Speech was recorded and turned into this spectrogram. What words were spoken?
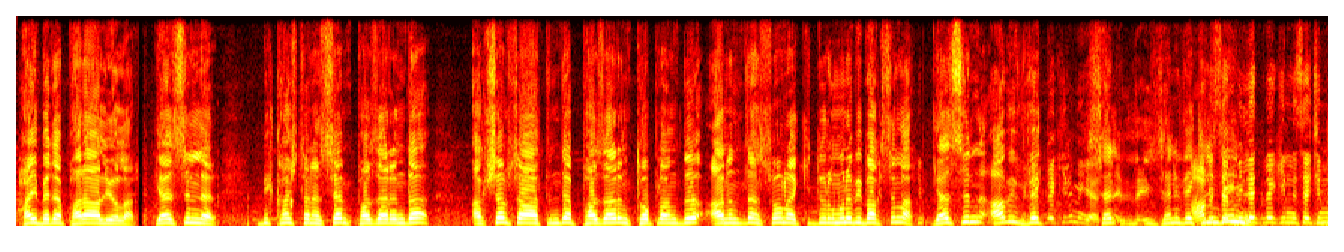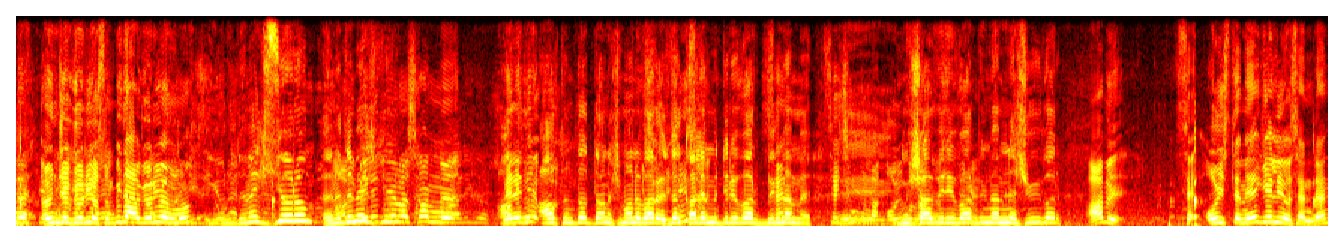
Haybede para alıyorlar. Gelsinler birkaç tane semt pazarında akşam saatinde pazarın toplandığı anından sonraki durumunu bir baksınlar. Gelsin abi vek- Milletvekili mi gelsin? Sen, senin vekilin Abi sen değil mi? milletvekilini önce görüyorsun. Bir daha görüyor? E, Onu demek istiyorum. Onu Abi demek belediye istiyorum. başkanlığı, Altı- belediye altında danışmanı var, Bir şey özel kalem söyle. müdürü var, bilmem seçim e, kullan- oy müşaviri kullanıyorsun var, değil mi? bilmem ne şeyi var. Abi sen, o istemeye geliyor senden.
